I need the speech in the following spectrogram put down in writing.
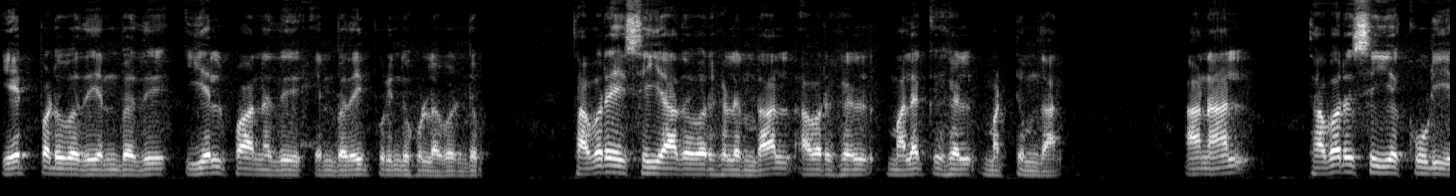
ஏற்படுவது என்பது இயல்பானது என்பதை புரிந்து கொள்ள வேண்டும். தவறை செய்யாதவர்கள் என்றால் அவர்கள் மலக்குகள் மட்டும்தான். ஆனால் தவறு செய்யக்கூடிய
